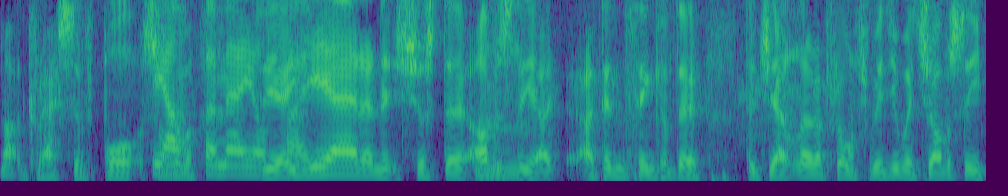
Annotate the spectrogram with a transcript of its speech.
not aggressive, but the alpha of, male. Yeah, type. yeah, and it's just uh, obviously mm. I, I didn't think of the the gentler approach with you, which obviously.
